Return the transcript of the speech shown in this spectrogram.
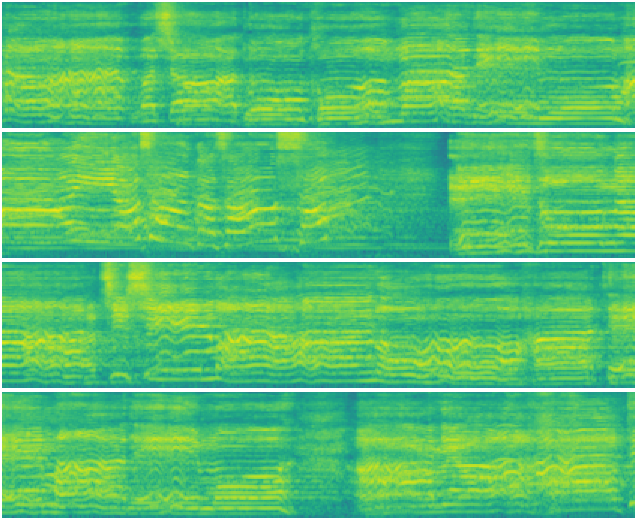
ら。わしゃどこまでも毎朝がささ映像が千島の果てまでもありゃ果て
